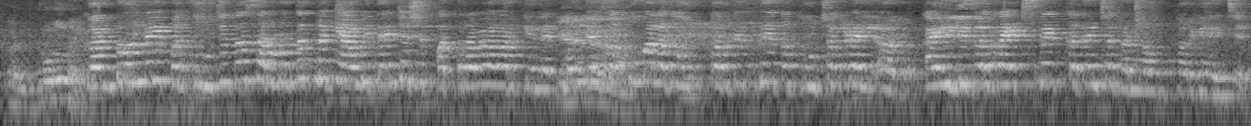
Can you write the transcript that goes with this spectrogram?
कंट्रोल नाही. कंट्रोल नाही पण तुमचे तर सर म्हणतात ना की आम्ही त्यांच्याशी पत्रव्यवहार केलेत. मग केलेलं. त्याचं तुम्हाला जर उत्तर देत नाही तर तुमच्याकडे अ, काही लिगल राईट्स नाहीत का त्यांच्याकडनं उत्तर घ्यायचे?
